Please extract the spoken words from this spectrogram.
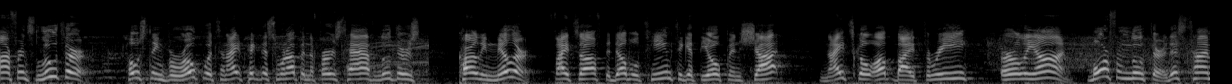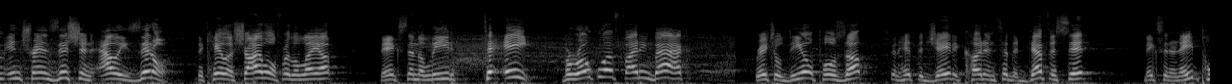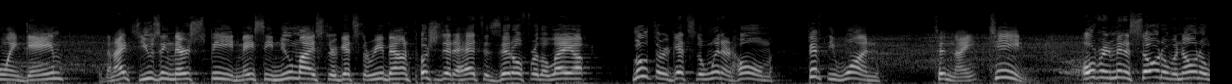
Conference. Luther hosting Viroqua tonight. Picked this one up in the first half. Luther's Carly Miller fights off the double team to get the open shot. Knights go up by three early on. More from Luther, this time in transition. Ali Zittel to Kayla Scheibel for the layup. They extend the lead to eight. Viroqua fighting back. Rachel Deal pulls up. It's going to hit the J to cut into the deficit. Makes it an eight-point game. But the Knights using their speed. Macy Neumeister gets the rebound, pushes it ahead to Zittel for the layup. Luther gets the win at home, 51 to 19. Over in Minnesota, Winona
